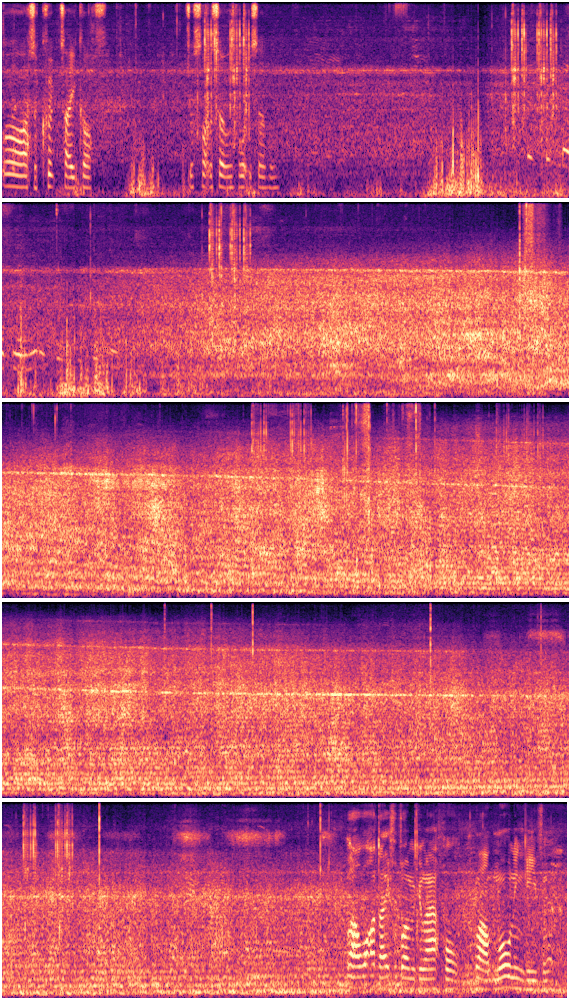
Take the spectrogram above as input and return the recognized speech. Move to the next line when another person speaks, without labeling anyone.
Oh, that's a quick takeoff. Just like the 747. Well, what a day for Birmingham Airport. Well, morning even.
